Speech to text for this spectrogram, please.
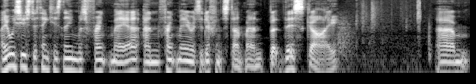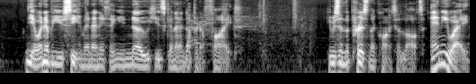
I always used to think his name was Frank Mayer, and Frank Mayer is a different stuntman. But this guy, um, yeah, whenever you see him in anything, you know he's going to end up in a fight. He was in the prisoner quite a lot. Anyway,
